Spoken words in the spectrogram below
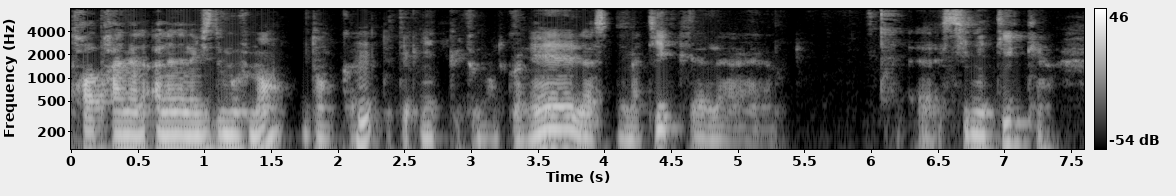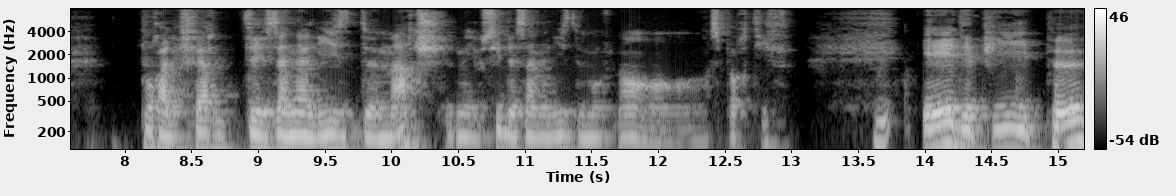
propres à, l'analyse de mouvement, donc hmm. des techniques que tout le monde connaît, la cinématique, la euh, cinétique pour aller faire des analyses de marche, mais aussi des analyses de mouvement sportif. Mm. Et depuis peu,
